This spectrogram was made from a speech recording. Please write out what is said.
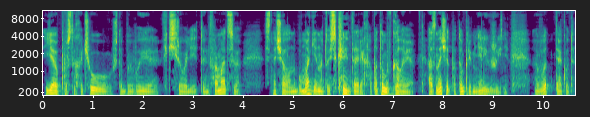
Я просто хочу, чтобы вы фиксировали эту информацию сначала на бумаге, ну то есть в комментариях, а потом в голове. А значит, потом применяли их в жизни. Вот так вот.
